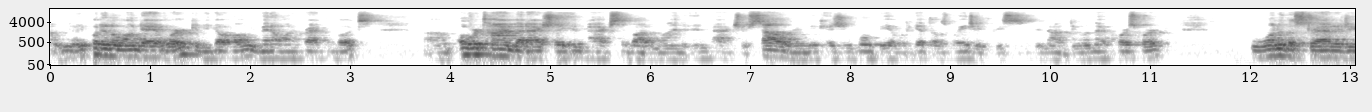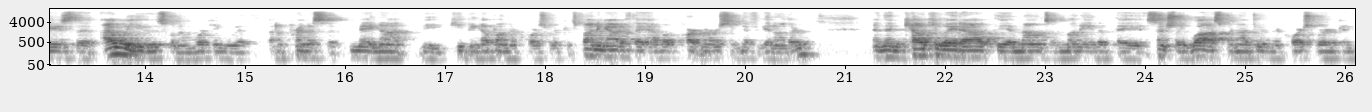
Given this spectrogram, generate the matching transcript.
Um, you know, you put in a long day at work and you go home, you may not want to crack the books. Um, over time, that actually impacts the bottom line and impacts your salary because you won't be able to get those wage increases if you're not doing that coursework. One of the strategies that I will use when I'm working with an apprentice that may not be keeping up on their coursework is finding out if they have a partner or significant other and then calculate out the amount of money that they essentially lost by not doing their coursework and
